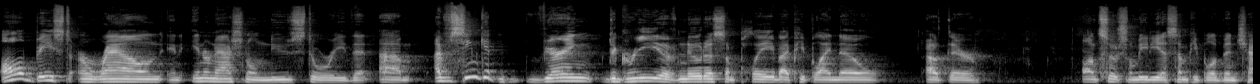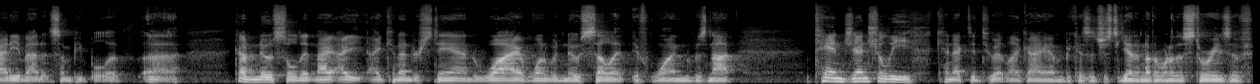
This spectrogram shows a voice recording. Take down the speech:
all based around an international news story that um, I've seen get varying degree of notice and play by people I know out there on social media. Some people have been chatty about it. Some people have uh, kind of no sold it, and I, I, I can understand why one would no sell it if one was not tangentially connected to it like I am, because it's just yet another one of those stories of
